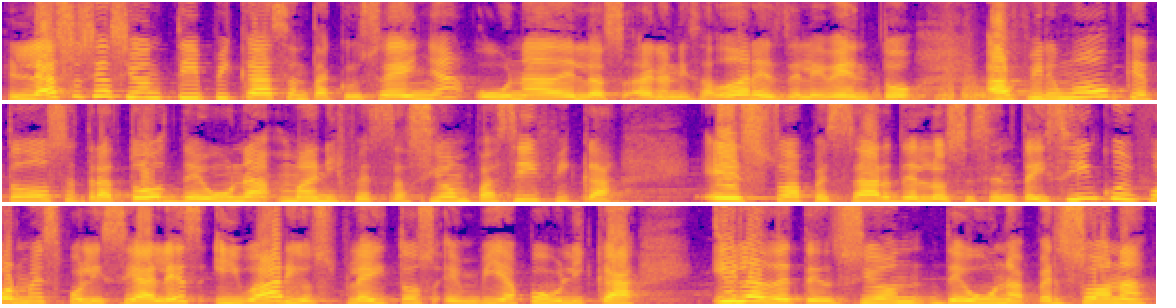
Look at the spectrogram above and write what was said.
La Asociación Típica Santa Cruceña, una de los organizadores del evento, afirmó que todo se trató de una manifestación pacífica. Esto a pesar de los 65 informes policiales y varios pleitos en vía pública y la detención de una persona.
